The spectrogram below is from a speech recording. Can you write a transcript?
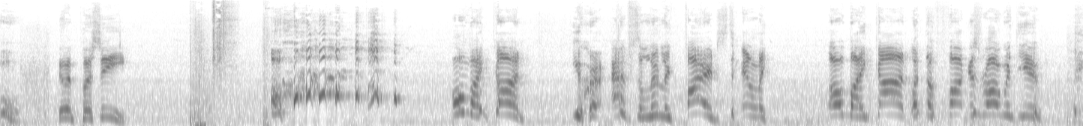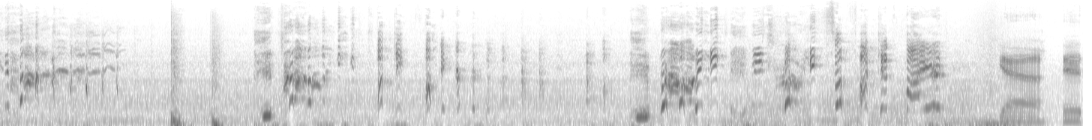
Ooh, do it, pussy. Oh, oh my God! You are absolutely fired, Stanley. Oh my God! What the fuck is wrong with you? Bro, he's fucking fired. Bro, he, he's, he's so fucking fired. Yeah, it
